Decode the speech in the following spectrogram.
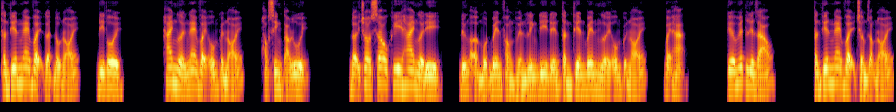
Thần thiên nghe vậy gật đầu nói, đi thôi hai người nghe vậy ôm quyền nói, học sinh cáo lui. Đợi cho sau khi hai người đi, đứng ở một bên phòng huyền linh đi đến tần thiên bên người ôm quyền nói vậy hạ. Kêu huyết liên giáo. Tần thiên nghe vậy trầm giọng nói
